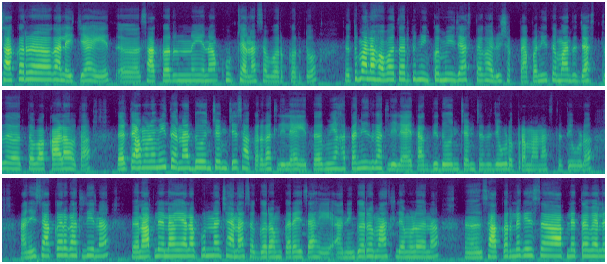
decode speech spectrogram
साखर घालायची आहेत साखरने ना खूप छान असा वर्क करतो. तर तुम्हाला हवं तर तुम्ही कमी जास्त घालू शकता. पण इथं माझा जास्त तवा काळा होता. तर त्यामुळे मी इथं ना दोन चमचे साखर घातलेली आहे. तर मी हातानेच घातलेली आहेत. अगदी दोन चमच्याचं जेवढं प्रमाण असतं तेवढं. आणि साखर घातली ना तर आपल्याला याला पुन्हा छान असं गरम करायचं आहे. आणि गरम असल्यामुळं ना साखर लगेच आपल्या तव्याला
